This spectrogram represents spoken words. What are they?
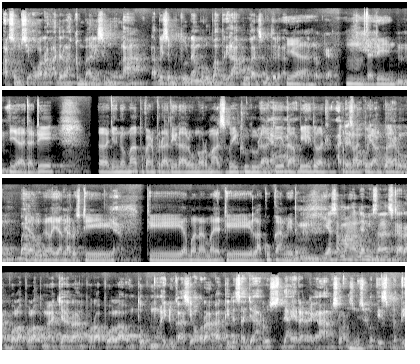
asumsi orang adalah kembali semula, tapi sebetulnya merubah perilaku kan sebetulnya kan. Iya. ya. Hmm, jadi hmm. ya jadi uh, new normal bukan berarti lalu normal seperti dulu ya, lagi, tapi ya. itu ada, ada perilaku yang baru, yang, baru, yang, yang ya. harus di ya. Di apa namanya dilakukan itu. Hmm, ya sama halnya misalnya sekarang pola-pola pengajaran, pola-pola untuk mengedukasi orang kan tidak saja harus direct ya, harus langsung hmm. seperti seperti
